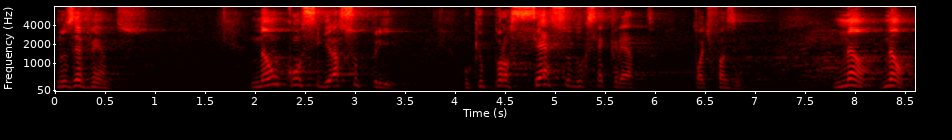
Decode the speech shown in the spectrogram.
nos eventos, não conseguirá suprir o que o processo do secreto pode fazer. Não, não,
